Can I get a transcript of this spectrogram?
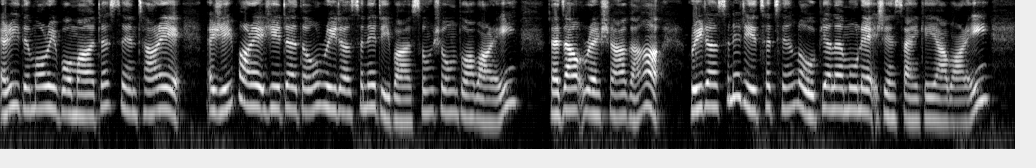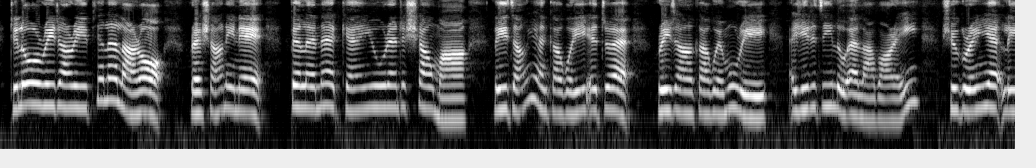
အဲ့ဒီသင်္ဘောတွေပေါ်မှာတပ်ဆင်ထားတဲ့အရေးပါတဲ့ရေတပ်သုံး radar စနစ်တွေပါဆုံးရှုံးသွားပါတယ်။ဒါကြောင့်ရုရှားက radar စနစ်တွေချက်ချင်းလိုပြက်လက်မှုနဲ့ရင်ဆိုင်ခဲ့ရပါတယ်။ဒီလို radar တွေပြက်လက်လာတော့ရုရှားအနေနဲ့ပင်လယ်နဲ့ကန်ယိုရန်တစ်လျှောက်မှာလေကြောင်းရန်ကာကွယ်ရေးအတွက် ရေဒါကာကွယ်မှုတွေအရေးတကြီးလိုအပ်လာပါတယ်။ယူကရိန်းရဲ့လေ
